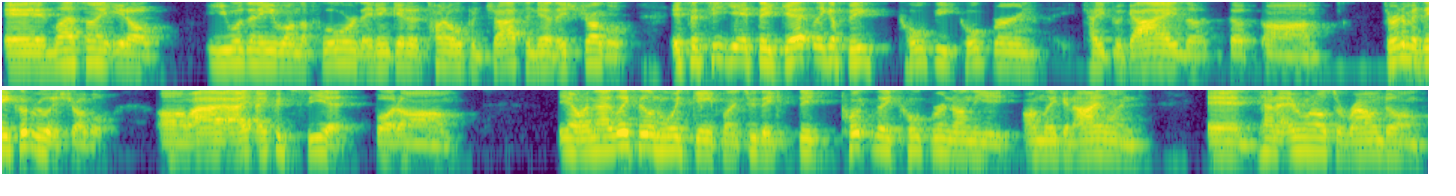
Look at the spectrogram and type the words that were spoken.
And last night, you know, he wasn't able on the floor. They didn't get a ton of open shots, and yeah, they struggled. It's a t- if they get like a big Kofi Cockburn type of guy, the the um, tournament, they could really struggle. Um, I, I I could see it, but um, you know, and I like Illinois' game plan too. They they put like Cockburn on the on like an island and kind of everyone else around him.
